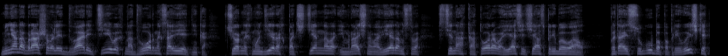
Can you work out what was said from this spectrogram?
Меня допрашивали два ретивых надворных советника в черных мундирах почтенного и мрачного ведомства, в стенах которого я сейчас пребывал, пытаясь сугубо по привычке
